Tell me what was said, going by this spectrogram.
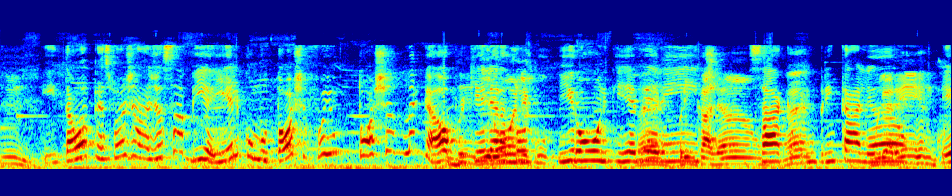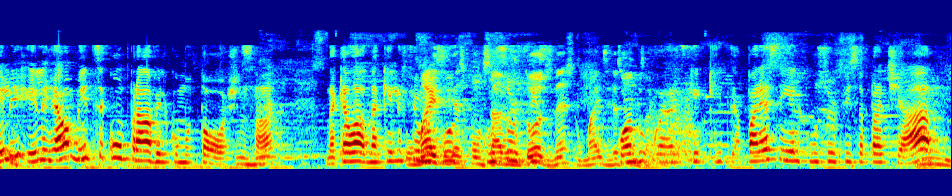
Hum. Então a pessoa já, já sabia. E ele, como Tocha, foi um Tocha legal, Uhum, porque ele era irônico. todo irônico, irreverente. É, brincalhão, Saca? né? Brincalhão. Mulherengo. Ele, ele realmente você comprava ele como Tocha, Uhum. saca? Naquela, naquele filme. O mais com- com irresponsável de surfista- todos, né? O mais Quando irresponsável. é, que, que aparece ele com o surfista prateado, Hum.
